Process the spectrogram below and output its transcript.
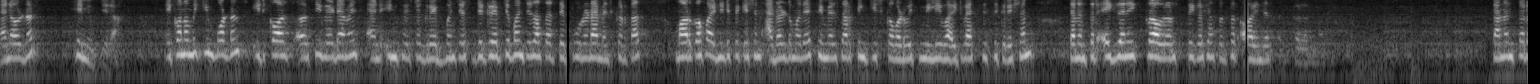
and order Hemiptera economic importance it cause severe damage and infest grape bunches जे ग्रेपचे बंचेस असतात ते पूर्ण डॅमेज करतात. मार्क ऑफ आयडेंटिफिकेशन ॲडल्टमध्ये females are pinkish covered with mealy white waxy secretion त्यानंतर एक्झॅनिक क्रॉवलर्स ते कसे असतात तर ऑरेंज असतात कलरमध्ये त्यानंतर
